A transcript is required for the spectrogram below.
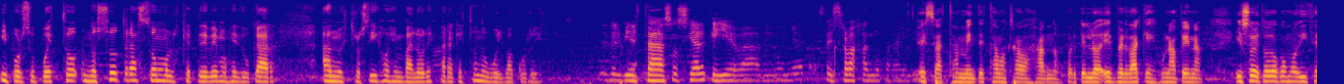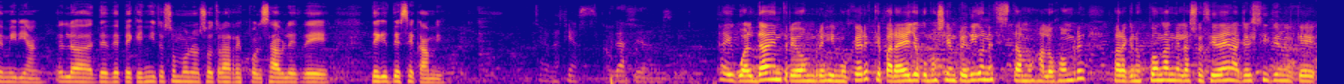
y por supuesto nosotras somos los que debemos educar a nuestros hijos en valores para que esto no vuelva a ocurrir. Desde el bienestar social que lleva Begoña, estáis trabajando para ello. Exactamente, estamos trabajando, porque lo, es verdad que es una pena. Y sobre todo, como dice Miriam, lo, desde pequeñitos somos nosotras responsables de, de, de ese cambio. Gracias. La igualdad entre hombres y mujeres, que para ello, como siempre digo, necesitamos a los hombres para que nos pongan en la sociedad en aquel sitio en el que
